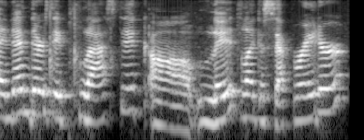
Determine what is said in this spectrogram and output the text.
And then there's a plastic uh, lid, like a separator,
